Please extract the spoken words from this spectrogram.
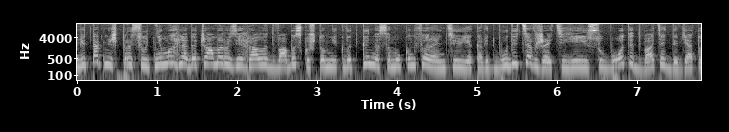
Відтак між присутніми глядачами розіграли два безкоштовні квитки на саму конференцію, яка відбудеться вже цієї суботи, 29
